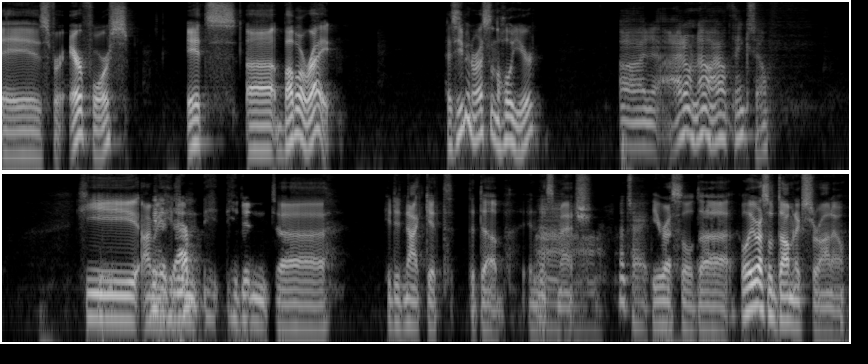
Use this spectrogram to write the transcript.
is for Air Force. It's uh, Bubba Wright. Has he been wrestling the whole year? Uh, I don't know. I don't think so. He, I He mean, did he didn't. He, he didn't. Uh, he did not get the dub in this match. Ah, That's all right. He wrestled. Uh, well, he wrestled Dominic Serrano.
